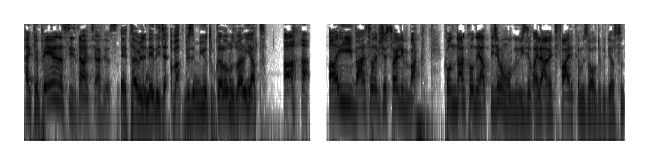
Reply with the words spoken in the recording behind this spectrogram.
ha köpeğe mi nasıl izah edeceksin diyorsun? E tabii ne diyeceksin? Bak bizim bir YouTube kanalımız var yat. Aa, Ay ben sana bir şey söyleyeyim bak. Konudan konuya atlayacağım ama bu bizim alameti farikamız oldu biliyorsun.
